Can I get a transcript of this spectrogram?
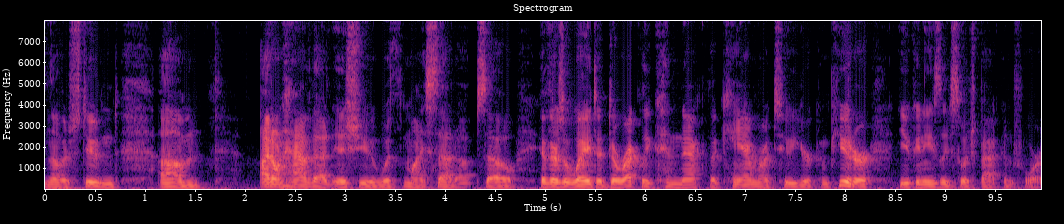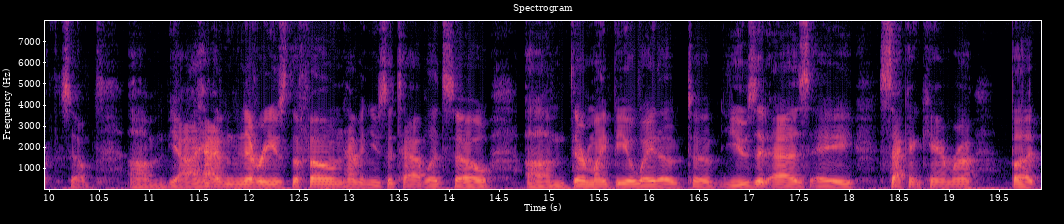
another student. Um, I don't have that issue with my setup. So if there's a way to directly connect the camera to your computer, you can easily switch back and forth. So um, yeah, I have never used the phone, haven't used a tablet, so um, there might be a way to, to use it as a second camera, but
